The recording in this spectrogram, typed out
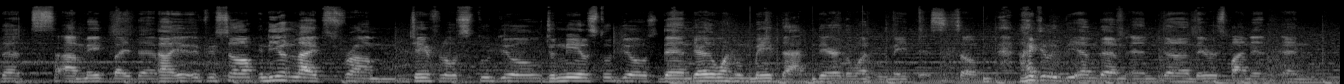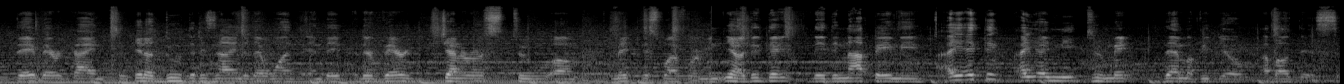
that's uh, made by them. Uh, if you saw neon lights from J-Flow Studio, Junil Studios, then they're the one who made that. They're the one who made this. So I actually DM'd them and uh, they responded and they're very kind to you know do the design that I want and they they're very generous to um, make this one for me. You know they, they, they did not pay me. I, I think I, I need to make them a video about this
